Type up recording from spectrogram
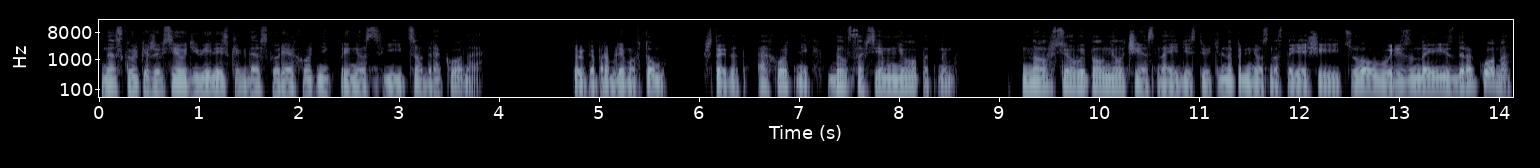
Насколько же все удивились, когда вскоре охотник принес яйцо дракона. Только проблема в том, что этот охотник был совсем неопытным, но все выполнил честно и действительно принес настоящее яйцо, вырезанное из дракона.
